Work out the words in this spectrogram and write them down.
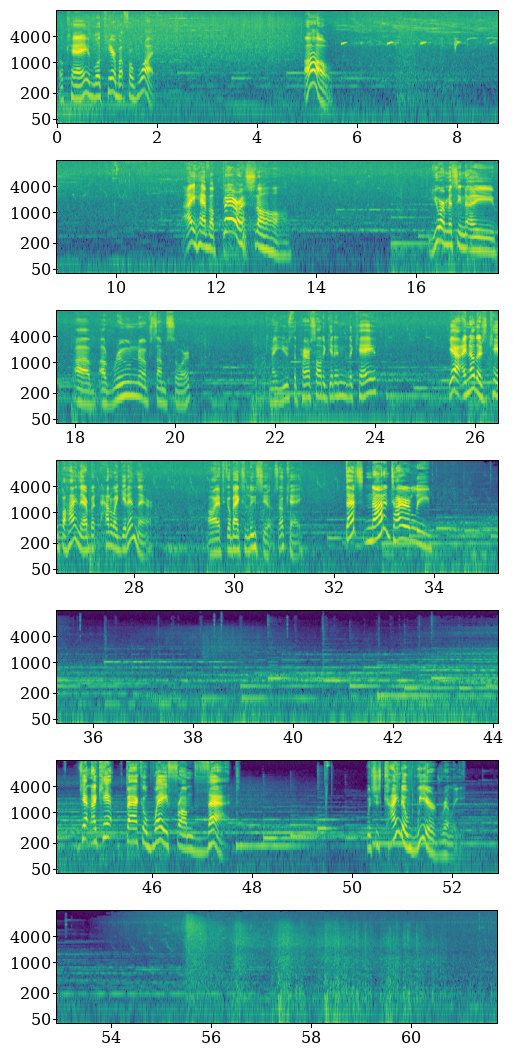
Okay, look here, but for what? Oh! I have a parasol! You are missing a, uh, a rune of some sort. Can I use the parasol to get into the cave? Yeah, I know there's a cave behind there, but how do I get in there? Oh, I have to go back to Lucio's. Okay. That's not entirely... Yeah, I can't back away from that. Which is kind of weird, really.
